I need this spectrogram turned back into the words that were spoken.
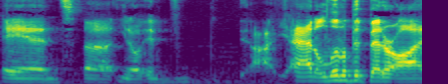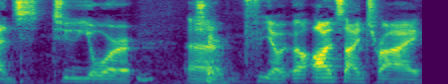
and uh, you know and add a little bit better odds to your uh, Sure. you know uh, onside try.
